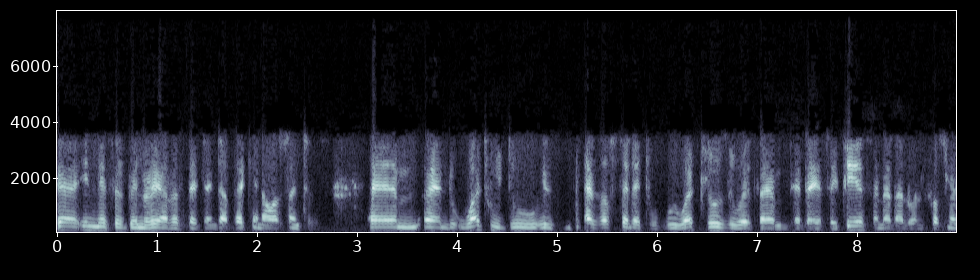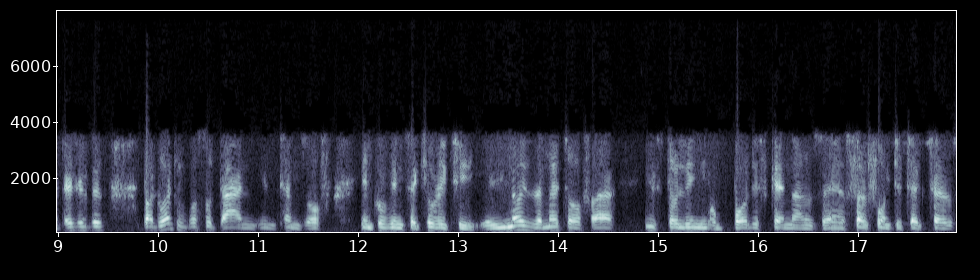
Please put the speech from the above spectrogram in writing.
uh, inmates have been rearrested and are back in our centers. Um, and what we do is, as I've said, we work closely with um, the SAPS and other law enforcement agencies. But what we've also done in terms of improving security, you know, is a matter of uh, installing body scanners, uh, cell phone detectors,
